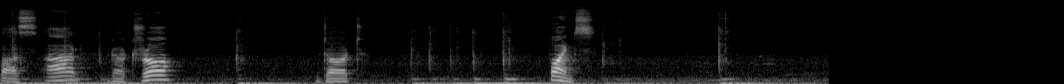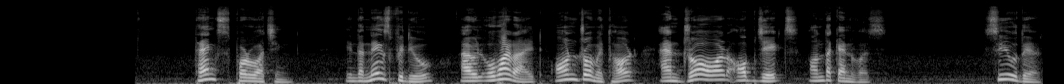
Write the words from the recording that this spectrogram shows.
pass r dot raw dot points Thanks for watching. In the next video, I will override onDraw method and draw our objects on the canvas. See you there.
